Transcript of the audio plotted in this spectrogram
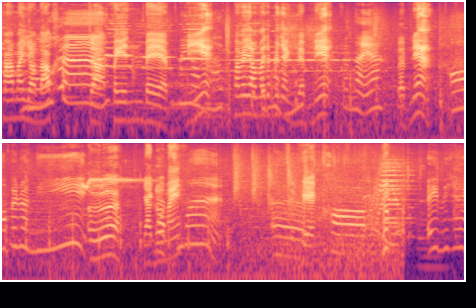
ถ้าไม่ยอมรับ ค่ะ จะเป็นแบบนี้ไม่ยอมรับถ้าไม่ยอมรับจะเป็นอย่างแบบนี้ แบบไหนอะแบบเนี้ย อ๋อเป็นแบบนี้เออ อยากดูไหม แบบที่ว่าเออเสียงเพลง คอไม่อยู่ เอ้ยไม่ใช่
